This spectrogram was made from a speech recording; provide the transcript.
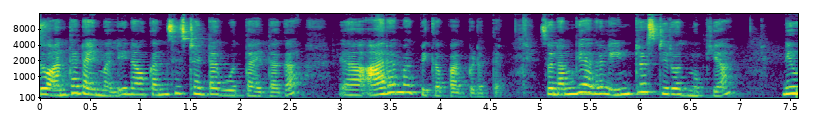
ಸೊ ಅಂಥ ಟೈಮಲ್ಲಿ ನಾವು ಕನ್ಸಿಸ್ಟೆಂಟಾಗಿ ಓದ್ತಾ ಇದ್ದಾಗ ಆರಾಮಾಗಿ ಪಿಕಪ್ ಆಗಿಬಿಡುತ್ತೆ. ಸೊ ನಮಗೆ ಅದರಲ್ಲಿ ಇಂಟ್ರೆಸ್ಟ್ ಇರೋದು ಮುಖ್ಯ. ನೀವು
